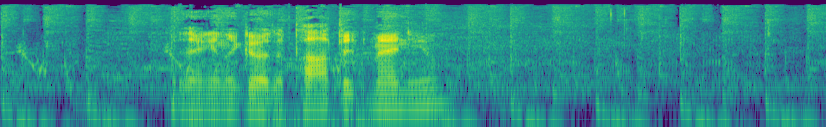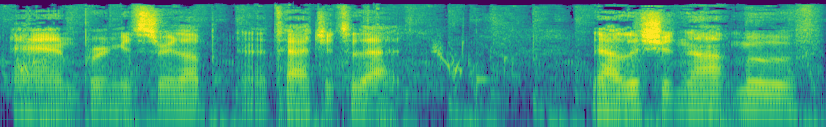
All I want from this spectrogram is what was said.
You're then going to go to the pop-it menu, and bring it straight up and attach it to that. Now this should not move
